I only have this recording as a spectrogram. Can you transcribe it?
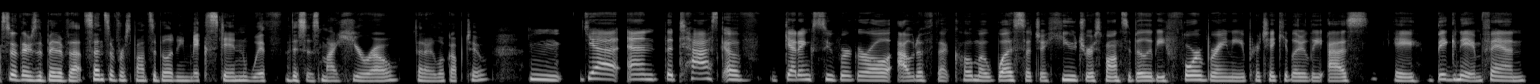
So there's a bit of that sense of responsibility mixed in with this is my hero that I look up to. Mm, yeah, and the task of getting Supergirl out of that coma was such a huge responsibility for Brainy, particularly as a big name fan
